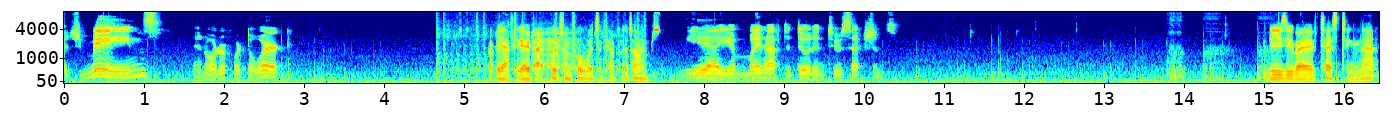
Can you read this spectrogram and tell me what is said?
which means in order for it to work Probably have to go backwards and forwards a couple of times. yeah you might have to do it in two sections The easy way of testing that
